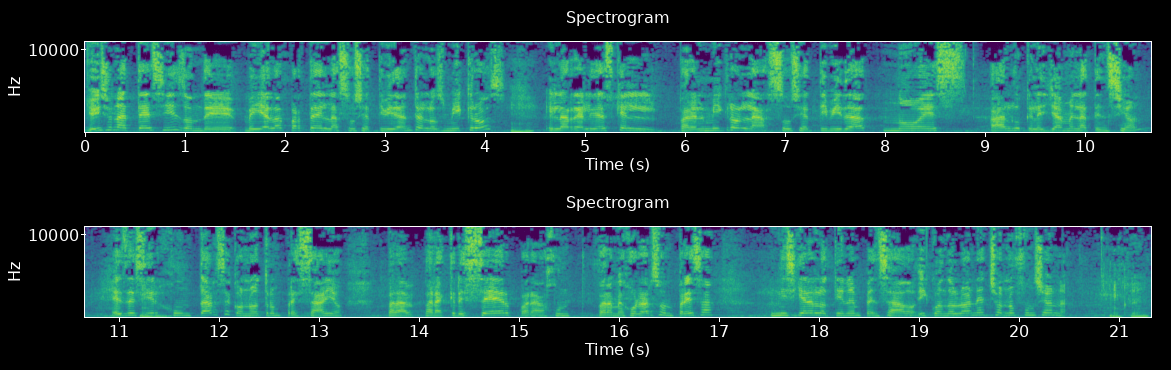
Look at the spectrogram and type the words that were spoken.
yo hice una tesis donde veía la parte de la asociatividad entre los micros uh -huh. y la realidad es que el, para el micro la asociatividad no es algo que le llame la atención. Es decir, uh -huh. juntarse con otro empresario para, para crecer, para, para mejorar su empresa, ni siquiera lo tienen pensado y cuando lo han hecho no funciona. Okay.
